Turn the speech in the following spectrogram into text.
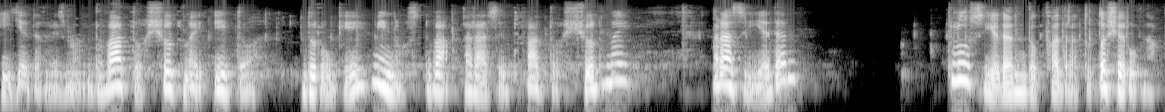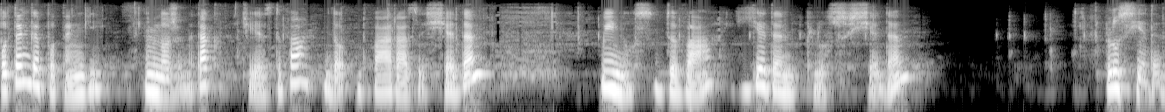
i 1, więc mam 2 do 7 i do drugiej minus 2 razy 2 do 7 razy 1 plus 1 do kwadratu. To się równa. Potęgę potęgi mnożymy, tak? Czyli jest 2 do 2 razy 7 minus 2, 1 plus 7 plus 1.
